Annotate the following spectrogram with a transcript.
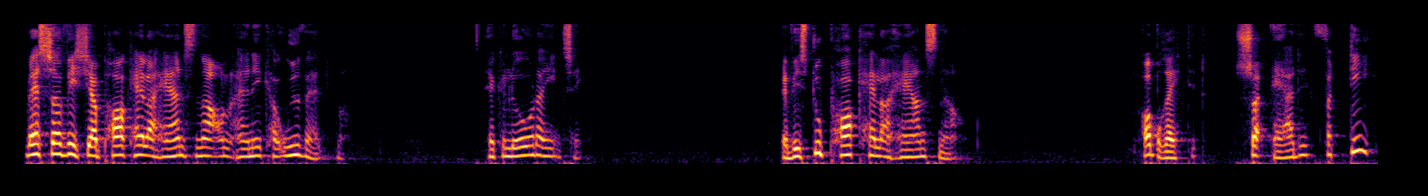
hvad så, hvis jeg påkalder Herrens navn, og han ikke har udvalgt mig? Jeg kan love dig en ting at hvis du påkalder Herrens navn oprigtigt, så er det fordi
